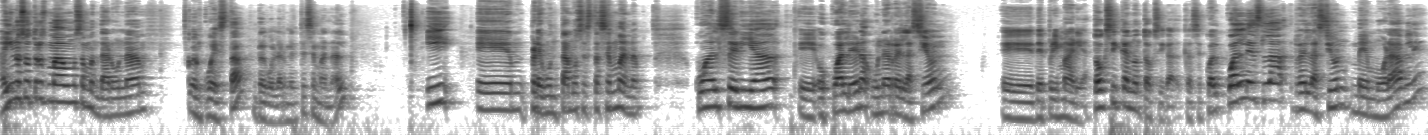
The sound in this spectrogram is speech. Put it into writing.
Ahí nosotros vamos a mandar una encuesta regularmente semanal y eh, preguntamos esta semana cuál sería eh, o cuál era una relación eh, de primaria, tóxica, no tóxica, ¿cuál, cuál es la relación memorable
